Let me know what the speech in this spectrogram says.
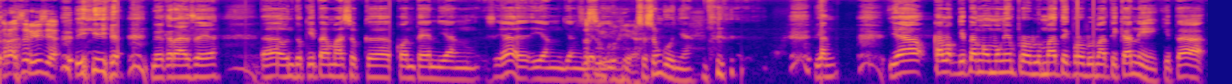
Keras serius ya iya, nggak kerasa ya. Eh, untuk kita masuk ke konten yang ya yang yang jadi- Sesungguhnya. sesungguhnya. yang ya kalau kita ngomongin problematik problematika nih, kita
